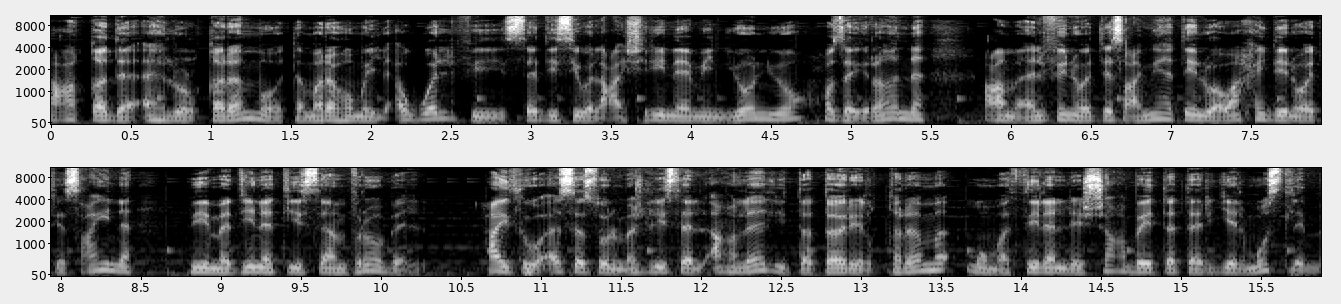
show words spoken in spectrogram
عقد أهل القرم مؤتمرهم الأول في السادس والعشرين من يونيو حزيران عام 1991 بمدينة سانفروبل حيث أسسوا المجلس الأعلى لتتار القرم ممثلا للشعب التتاري المسلم.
